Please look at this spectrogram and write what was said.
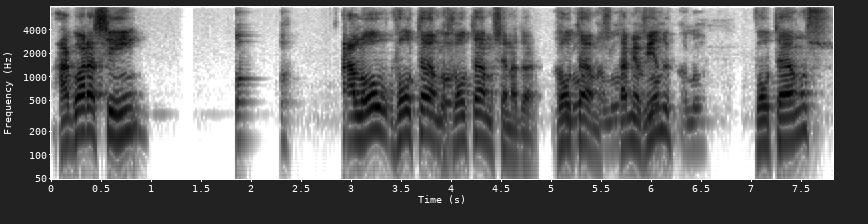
Agora sim. Alô, voltamos, alô? voltamos, senador. Voltamos. Está me ouvindo? Alô, Voltamos.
